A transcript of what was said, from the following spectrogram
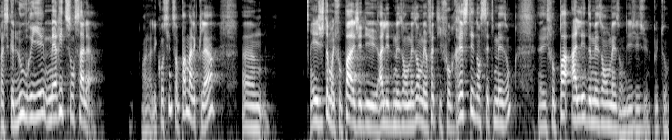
parce que l'ouvrier mérite son salaire. Voilà, les consignes sont pas mal claires. Euh, et justement, il ne faut pas, j'ai dit aller de maison en maison, mais en fait, il faut rester dans cette maison. Il ne faut pas aller de maison en maison, dit Jésus plutôt.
